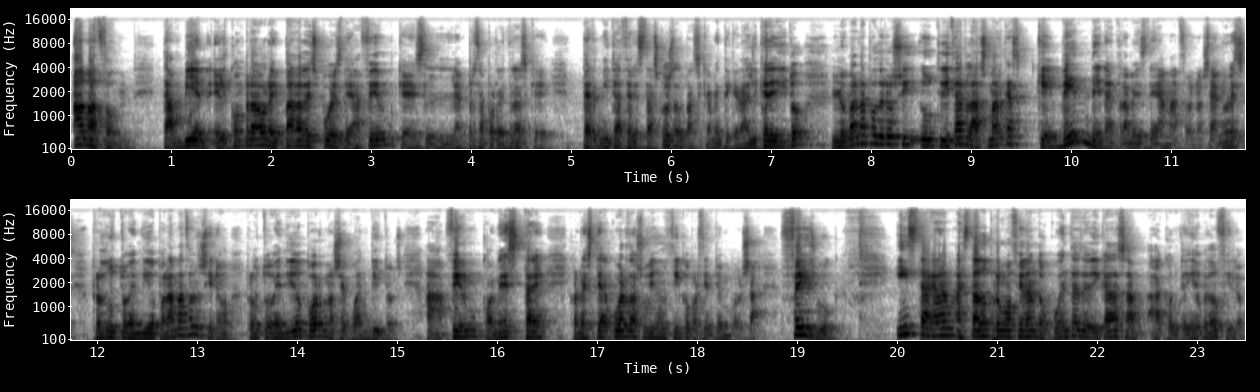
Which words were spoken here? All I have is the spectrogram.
Amazon también el compra ahora y paga después de Affirm, que es la empresa por detrás que permite hacer estas cosas, básicamente que da el crédito, lo van a poder utilizar las marcas que venden a través de Amazon. O sea, no es producto vendido por Amazon, sino producto vendido por no sé cuantitos. Affirm con este, con este acuerdo ha subido un 5% en bolsa. Facebook. Instagram ha estado promocionando cuentas dedicadas a, a, contenido pedófilo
